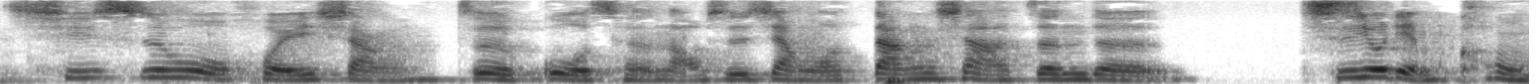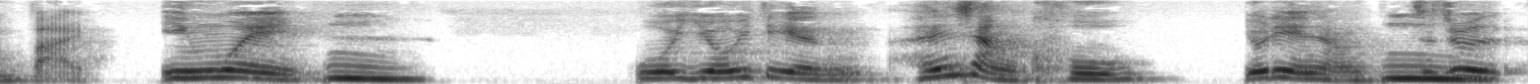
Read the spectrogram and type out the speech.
其实我回想这个过程，老实讲，我当下真的其实有点空白，因为嗯，我有一点很想哭，有点想，这就是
